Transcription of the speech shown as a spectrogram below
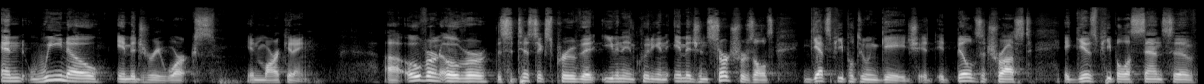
And we know imagery works in marketing. Uh, over and over, the statistics prove that even including an image in search results gets people to engage. It, it builds a trust. It gives people a sense of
